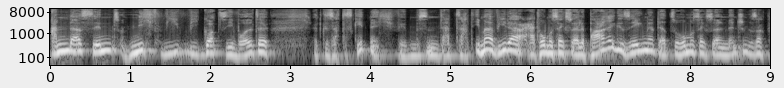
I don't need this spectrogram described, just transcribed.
anders sind und nicht wie, wie Gott sie wollte. Hat gesagt, das geht nicht. Wir müssen, er hat, hat immer wieder, er hat homosexuelle Paare gesegnet, er hat zu homosexuellen Menschen gesagt,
